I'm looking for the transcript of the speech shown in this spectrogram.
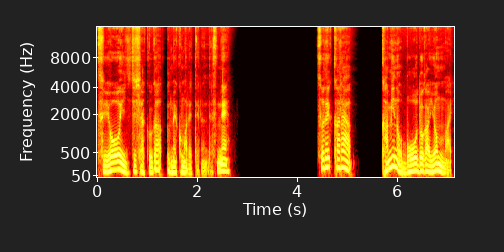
強い磁石が埋め込まれてるんですね。それから紙のボードが4枚。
